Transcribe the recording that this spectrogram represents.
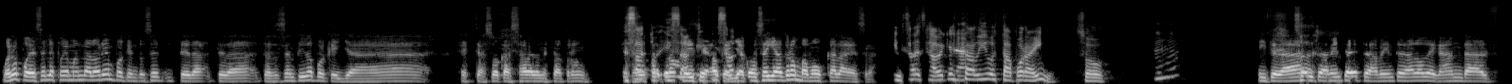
Bueno, puede ser después de Mandalorian, porque entonces te da, te da, te hace sentido porque ya este Ahsoka sabe dónde está Tron. Exacto, está Tron, y dice, sabe- y ok, sabe- ya conseguí a Tron, vamos a buscar a Ezra. y sabe, sabe que está vivo, está por ahí. So, Ujú. Y te da, O sea- y también, te, también te da lo de Gandalf,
